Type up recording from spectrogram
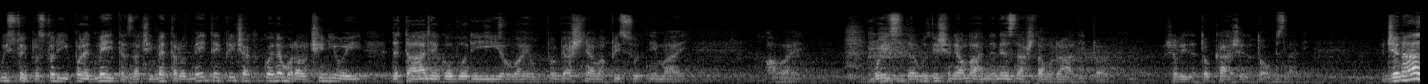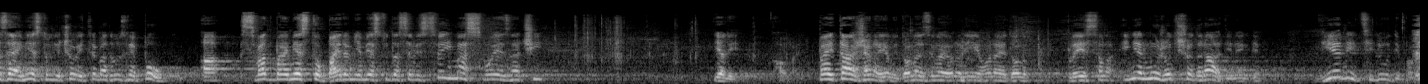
u istoj prostoriji pored mejta, znači metar od mejta i priča kako je nemoral činio i detalje govori i ovaj, objašnjava prisutnima i ovaj, boji se da uzvišeni Allah ne, ne zna šta on radi, pa želi da to kaže, da to obznani. Dženaza je mjesto gdje čovjek treba da uzme pouku, a svadba je mjesto, Bajram je mjesto da se sve ima svoje, znači, jeli, ovaj. Pa je ta žena, jeli, dolazila i ona nije, ona je dolazila, plesala i njen muž otišao da radi negdje. Vjernici ljudi, boga.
